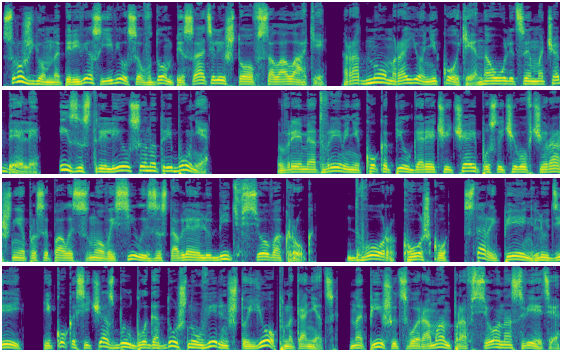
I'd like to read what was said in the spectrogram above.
с ружьем наперевес явился в дом писателей, что в Салалаке, родном районе Коки, на улице Мачабели, и застрелился на трибуне, Время от времени Кока пил горячий чай, после чего вчерашняя просыпалась с новой силой, заставляя любить все вокруг. Двор, кошку, старый пень, людей. И Кока сейчас был благодушно уверен, что Йоб, наконец, напишет свой роман про все на свете,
